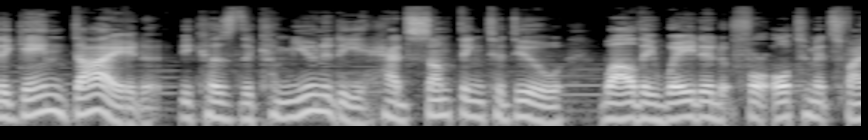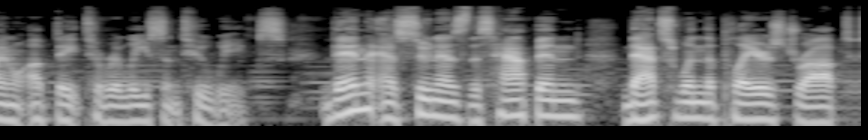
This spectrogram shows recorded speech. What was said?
The game died because the community had something to do while they waited for Ultimate's final update to release in two weeks. Then, as soon as this happened, that's when the players dropped.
